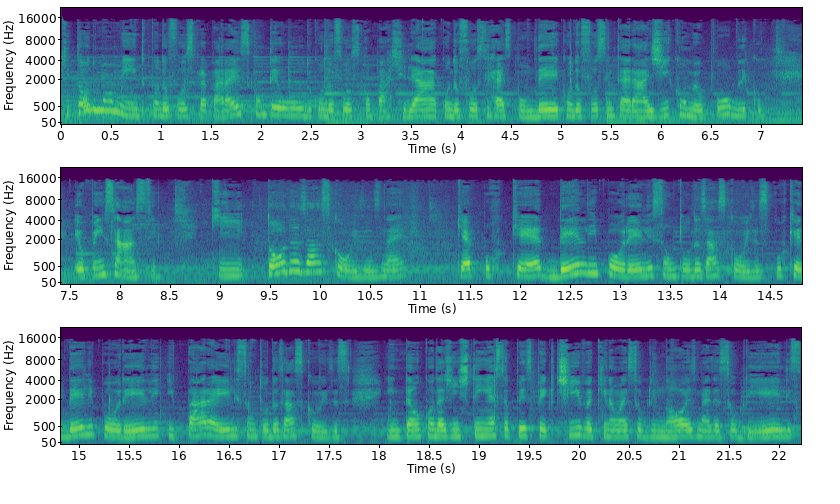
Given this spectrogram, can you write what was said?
que todo momento, quando eu fosse preparar esse conteúdo, quando eu fosse compartilhar, quando eu fosse responder, quando eu fosse interagir com o meu público, eu pensasse: que todas as coisas, né? Que é porque é dele e por ele são todas as coisas, porque dele por ele e para ele são todas as coisas. Então, quando a gente tem essa perspectiva que não é sobre nós, mas é sobre eles,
